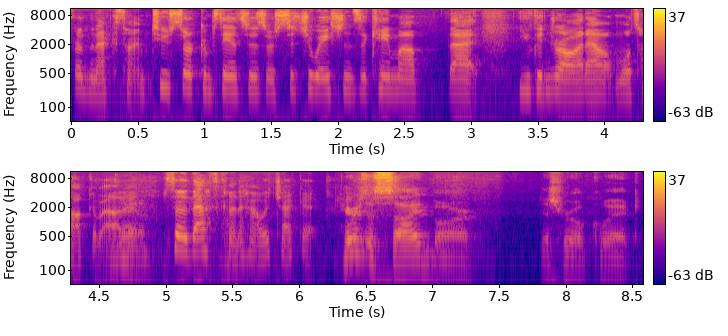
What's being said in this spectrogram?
for the next time. Two circumstances or situations that came up that you can draw it out and we'll talk about Yeah. it. So that's kind of how we check it. Here's a sidebar, just real quick.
